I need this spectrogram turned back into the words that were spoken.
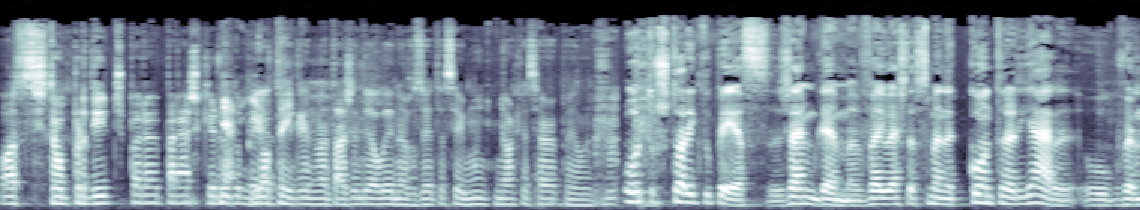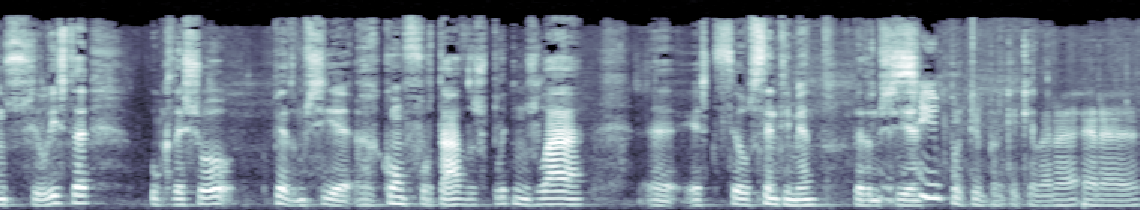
ou se estão perdidos para, para a esquerda do e PS. ele tem a grande vantagem de Helena Roseta ser muito melhor que a Sarah Palin. Outro histórico do PS, Jaime Gama, veio esta semana contrariar o governo socialista, o que deixou Pedro Mexia reconfortado. Explique-nos lá eh, este seu sentimento, Pedro Mexia. Sim, porque, porque aquilo era, era,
